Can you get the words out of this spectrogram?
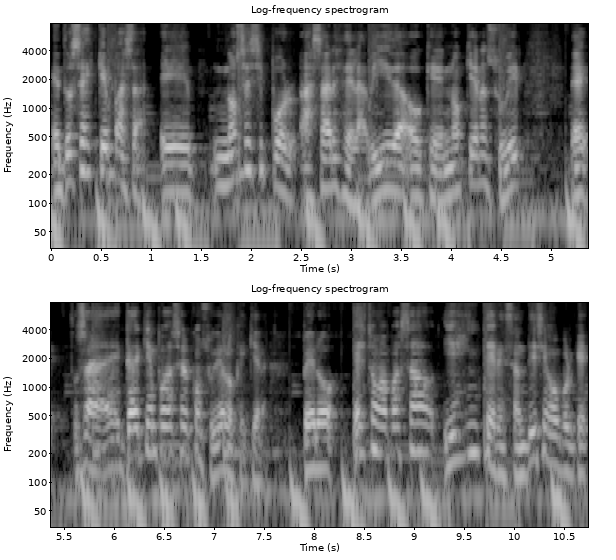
Entonces, ¿qué pasa? Eh, no sé si por azares de la vida o que no quieran subir. o sea, cada quien puede hacer con su vida lo que quiera. Pero esto me ha pasado y es interesantísimo porque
